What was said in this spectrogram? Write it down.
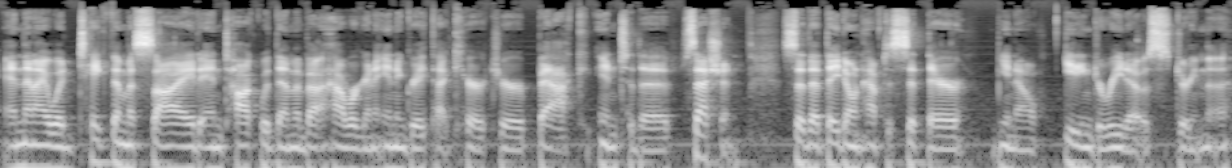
and then I would take them aside and talk with them about how we're going to integrate that character back into the session so that they don't have to sit there you know eating Doritos during the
